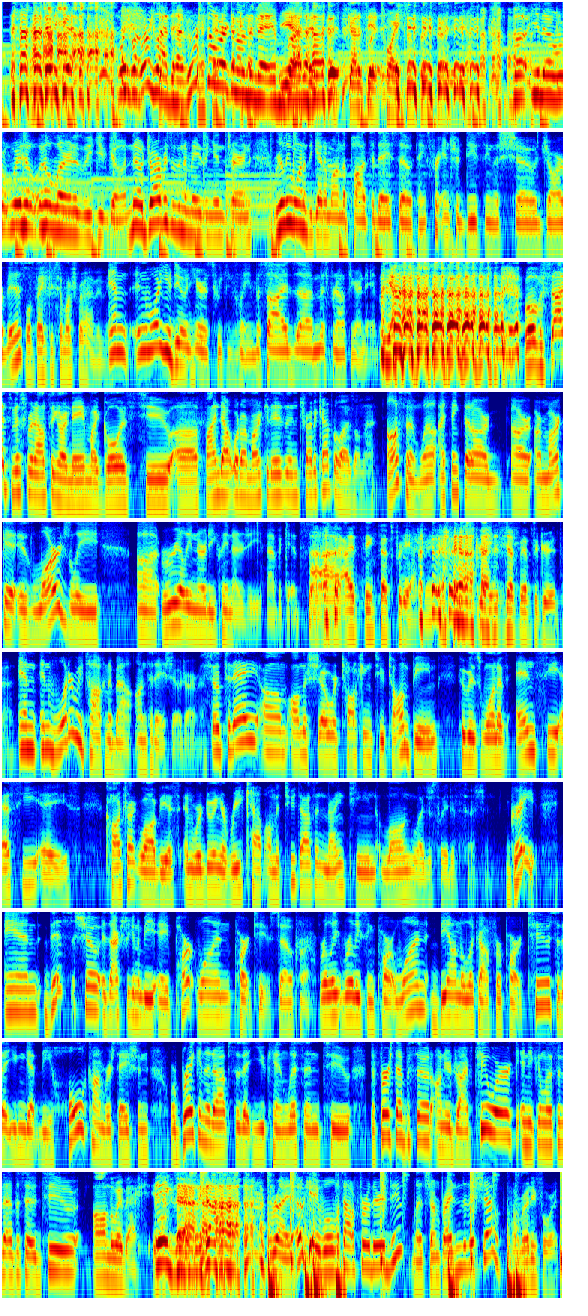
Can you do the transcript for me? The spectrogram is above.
yeah, we're, glad, we're glad to have you. We're still working on the name, yeah, but uh, it's got to say it twice. I'm so excited. Yeah. but you know, we he'll, he'll learn as we keep going. No, Jarvis is an amazing intern. Really wanted to get him on the pod today, so thanks for introducing the show, Jarvis. Well, thank you so much for having me. And and what are you doing here at Squeaky Clean besides uh, mispronouncing our name? yeah. well, besides mispronouncing our name, my goal is to uh, find out what our market is and try to capitalize on that. Awesome. Well, I think that our our our market is largely uh, really nerdy clean energy advocates. So. I, I, think that's pretty accurate. Great. definitely have to agree with that. And and what are we talking about on today's show, Jarvis? So today um, on the show, we're talking to Tom Bean, who is one of NCSEA's contract lobbyists, and we're doing a recap on the 2019 long legislative session. Great. And this show is actually going to be a part one, part two. So we're re- releasing part one. Be on the lookout for part two so that you can get the whole conversation. We're breaking it up so that you can listen to the first episode on your drive to work and you can listen to episode two on the way back. Yeah. Exactly. right. Okay. Well, without further ado, let's jump right into the show. I'm ready for it.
